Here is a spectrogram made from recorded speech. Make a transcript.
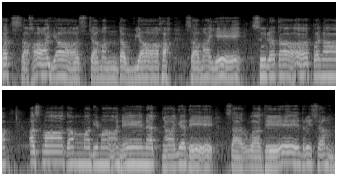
तत्सहायाश्च मन्दव्याः समये सुरतापना अस्माकं मदिमानेन ज्ञायते सर्वधेदृशम्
